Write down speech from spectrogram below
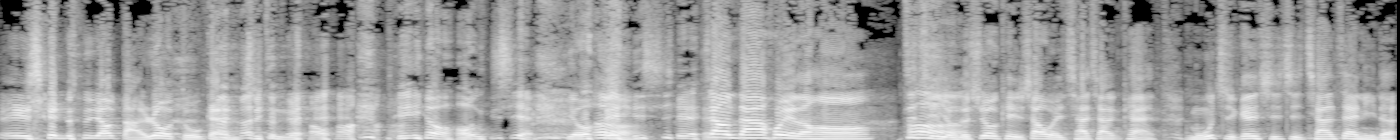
黑线就是要打肉毒杆菌的，好不好？没有红线，有嗯黑线。这样大家会了哈。自己嗯有的时候可以稍微掐掐看，拇指跟食指掐在你的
